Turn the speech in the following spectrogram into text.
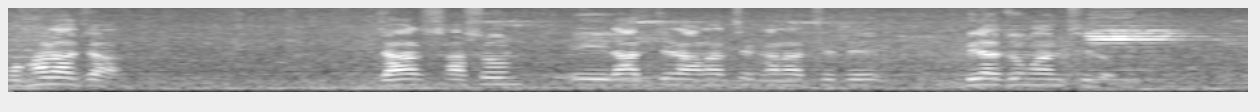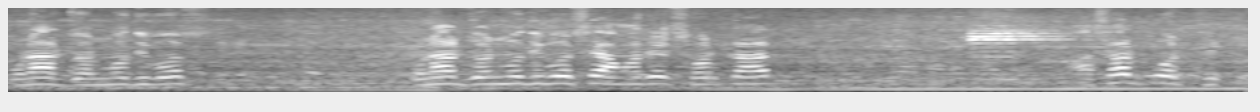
মহারাজা, যার শাসন এই রাজ্যের আনাচে কানাচেতে বিরাজমান ছিল। ওনার জন্মদিবস ওনার জন্মদিবসে আমাদের সরকার আসার পর থেকে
